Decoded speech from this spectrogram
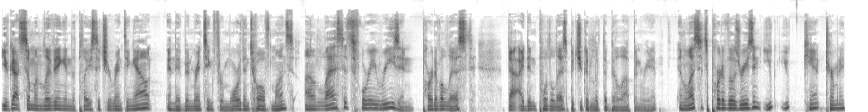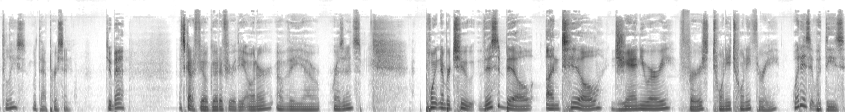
you've got someone living in the place that you're renting out, and they've been renting for more than 12 months, unless it's for a reason, part of a list that I didn't pull the list, but you could look the bill up and read it. Unless it's part of those reasons, you you can't terminate the lease with that person. Too bad. That's got to feel good if you're the owner of the uh, residence. Point number two this bill until January 1st, 2023. What is it with these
